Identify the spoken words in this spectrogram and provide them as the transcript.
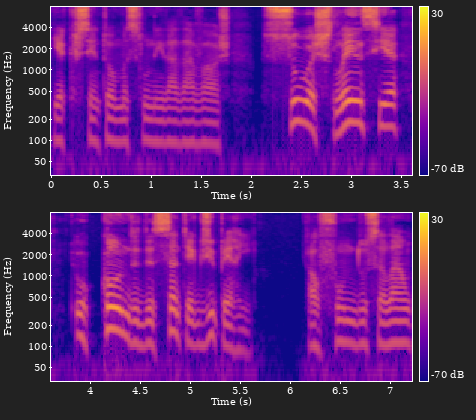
e acrescentou uma solenidade à voz: Sua Excelência, o Conde de Saint-Exupéry. Ao fundo do salão,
